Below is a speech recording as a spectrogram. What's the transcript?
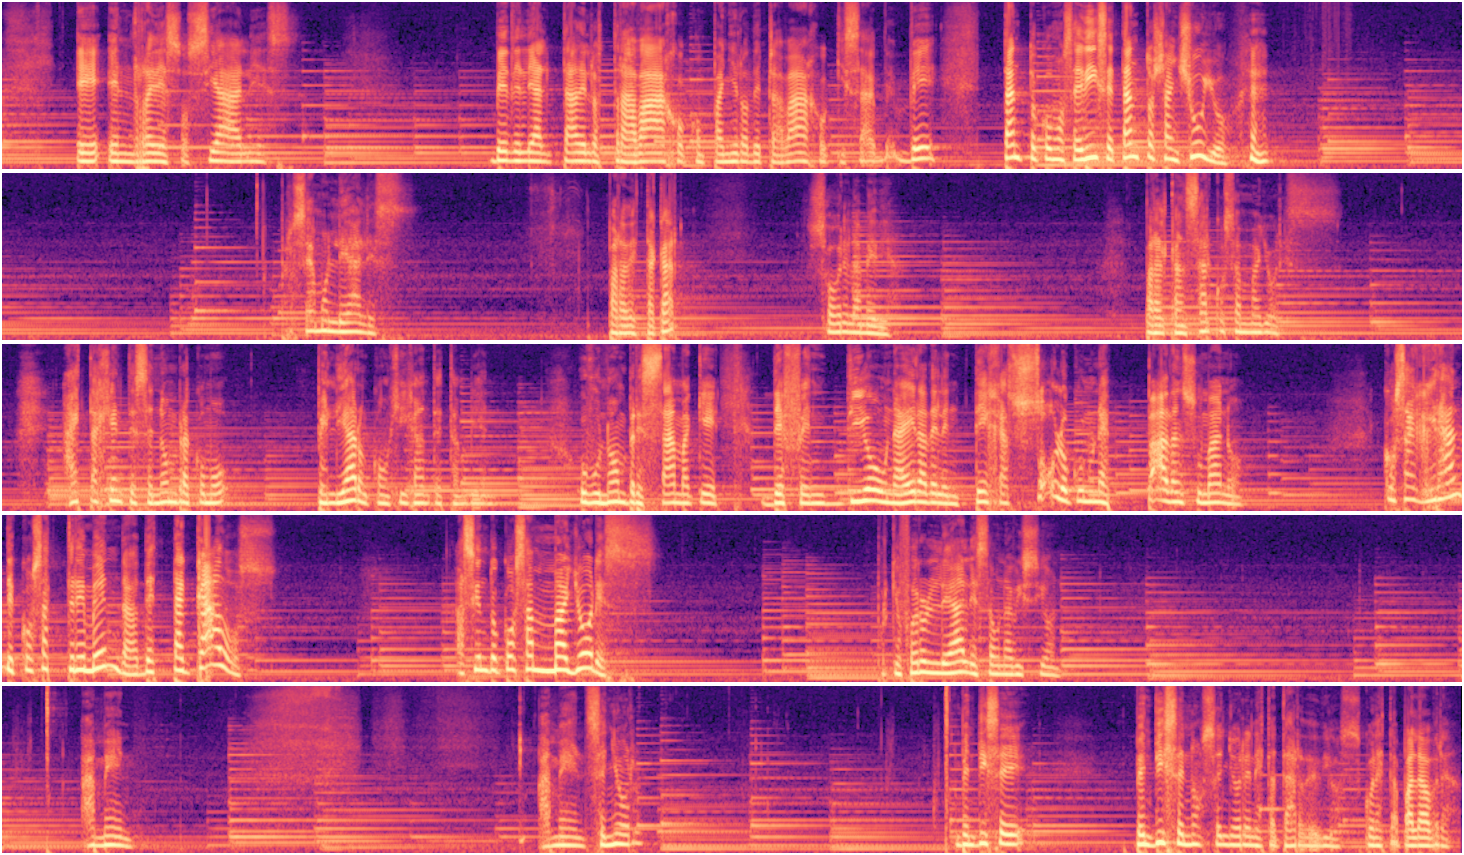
eh, en redes sociales, ve de lealtad de los trabajos, compañeros de trabajo, quizás ve tanto como se dice, tanto chanchullo. Pero seamos leales para destacar sobre la media, para alcanzar cosas mayores. A esta gente se nombra como pelearon con gigantes también Hubo un hombre Sama que defendió una era de lentejas solo con una espada en su mano. Cosas grandes, cosas tremendas, destacados, haciendo cosas mayores, porque fueron leales a una visión. Amén. Amén. Señor, bendice, bendícenos, Señor, en esta tarde, Dios, con esta palabra.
